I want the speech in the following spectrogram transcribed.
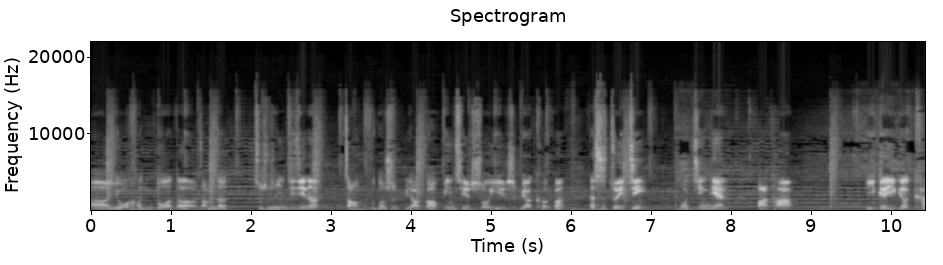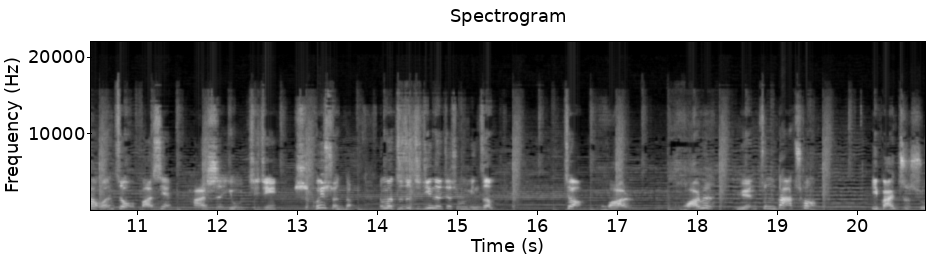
呃，有很多的咱们的指数型基金呢，涨幅都是比较高，并且收益也是比较可观。但是最近我今天把它一个一个看完之后，发现还是有基金是亏损的。那么这只基金呢叫什么名字？叫华华润元中大创一百指数。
